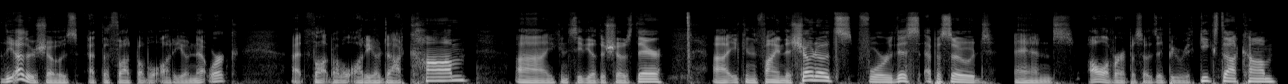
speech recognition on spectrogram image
the other shows at the Thought Bubble Audio Network at thoughtbubbleaudio.com. Uh, you can see the other shows there. Uh, you can find the show notes for this episode and all of our episodes at beerwithgeeks.com.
